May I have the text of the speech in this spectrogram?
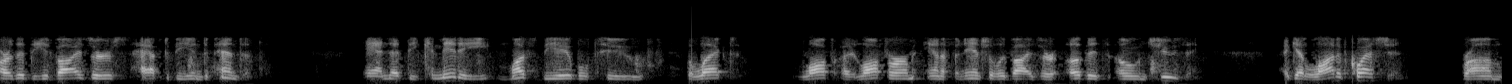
are that the advisors have to be independent and that the committee must be able to select law, a law firm and a financial advisor of its own choosing. I get a lot of questions from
